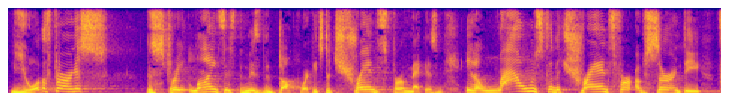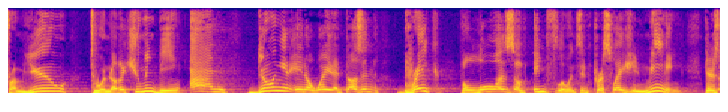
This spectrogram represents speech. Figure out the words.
You're the furnace. The straight line system is the ductwork. It's the transfer mechanism. It allows for the transfer of certainty from you to another human being and doing it in a way that doesn't break the laws of influence and persuasion, meaning there's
